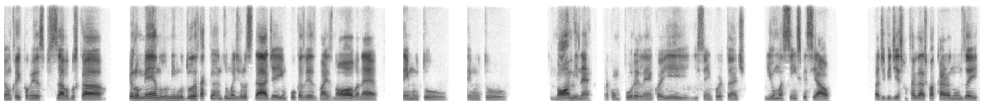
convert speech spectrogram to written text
Então, eu creio que o Palmeiras precisava buscar pelo menos, no mínimo, duas atacantes. Uma de velocidade aí, um pouco às vezes mais nova, né? Tem muito, tem muito nome, né? Para compor o elenco aí, isso é importante. E uma, sim, especial, para dividir a responsabilidade com a Carla Nunes aí.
